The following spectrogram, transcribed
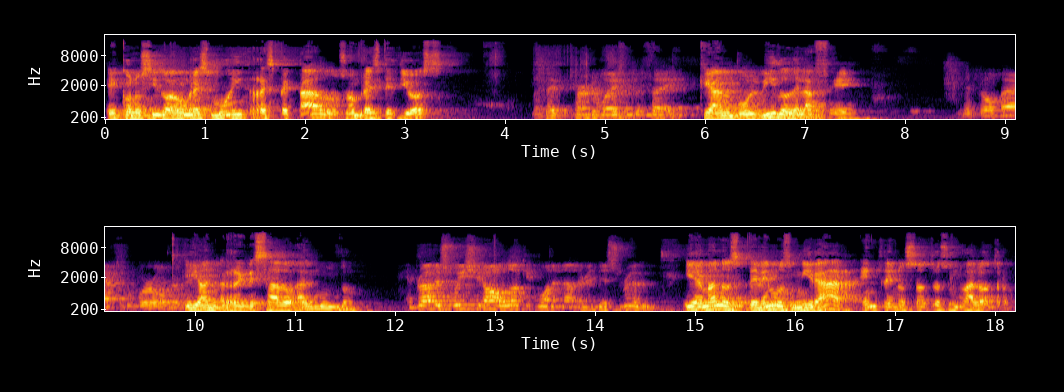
He conocido a hombres muy respetados, hombres de Dios, but they've turned away from the faith. que han volvido de la fe They've gone back to the world. y han regresado al mundo. Y hermanos, debemos mirar entre nosotros uno al otro.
